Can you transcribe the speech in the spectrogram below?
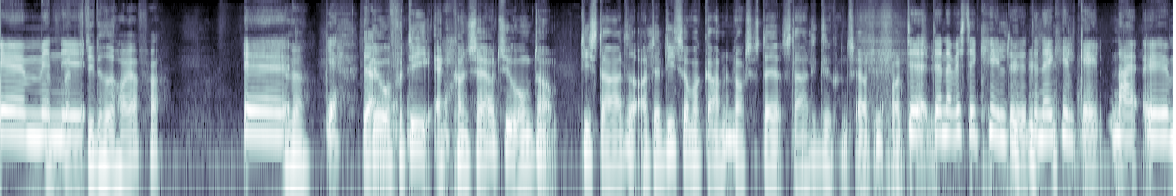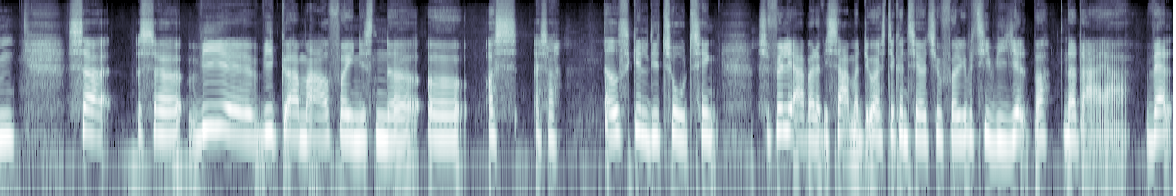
Øh, men, Var det øh, fordi, det hed højre før? øh, Eller? ja, Ja. Det var fordi, at konservativ ungdom, de startede, og da de så var gamle nok, så sta- startede de det konservative folkeparti. det, den er vist ikke helt, øh, den er ikke helt galt. Nej, øhm, så, så vi, øh, vi gør meget for egentlig sådan at, at, at altså, adskille de to ting. Selvfølgelig arbejder vi sammen, og det er jo også det konservative folkeparti, vi hjælper, når der er valg.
